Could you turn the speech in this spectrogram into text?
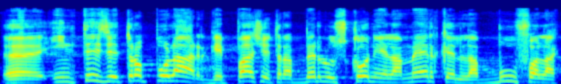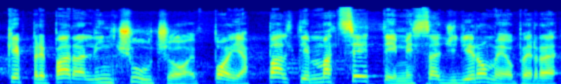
Eh, intese troppo larghe, pace tra Berlusconi e la Merkel, la bufala che prepara l'inciucio e poi appalti e mazzette, i messaggi di Romeo per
